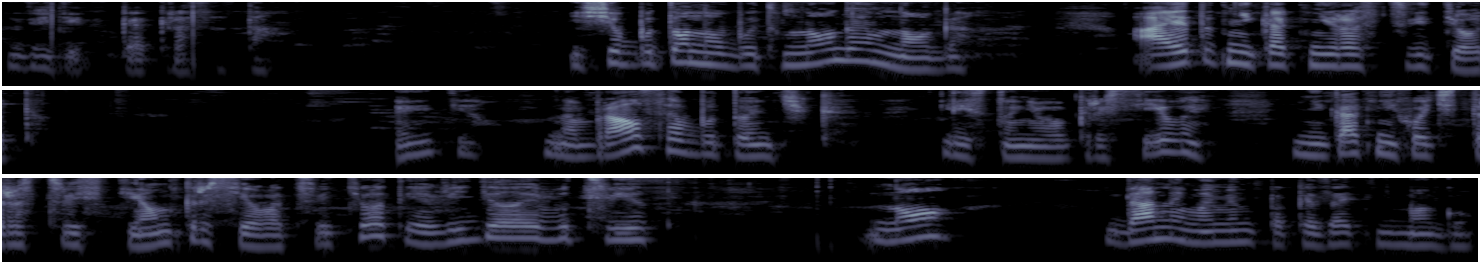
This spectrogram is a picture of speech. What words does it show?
Смотрите, какая красота. Еще бутонов будет много и много. А этот никак не расцветет. Видите, набрался бутончик. Лист у него красивый. Никак не хочет расцвести. Он красиво цветет. Я видела его цвет. Но данный момент показать не могу.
